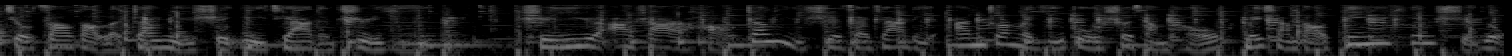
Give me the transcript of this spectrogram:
就遭到了张女士一家的质疑。十一月二十二号，张女士在家里安装了一部摄像头，没想到第一天使用，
